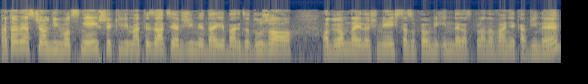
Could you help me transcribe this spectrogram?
Natomiast ciągnik mocniejszy, klimatyzacja w zimie daje bardzo dużo, ogromna ilość miejsca, zupełnie inne rozplanowanie kabiny.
